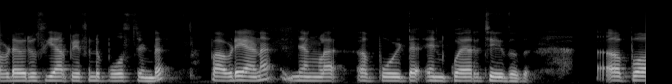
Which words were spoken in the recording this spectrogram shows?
അവിടെ ഒരു സി ആർ പി എഫിന്റെ പോസ്റ്റ് ഉണ്ട്. അപ്പോൾ അവിടെയാണ് ഞങ്ങൾ പോയിട്ട് എൻക്വയർ ചെയ്തത്. അപ്പോൾ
